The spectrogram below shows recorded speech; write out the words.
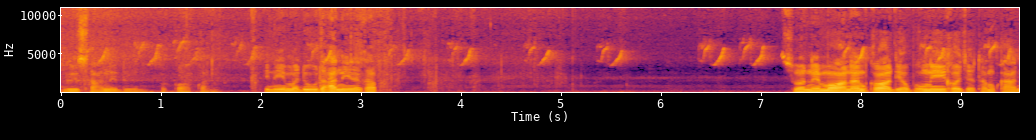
หรือสารอื่นๆประกอบกัน ทีนี้มาดูด้านนี้นะครับ ส่วนในหม้อนั้นก็เดี๋ยวพรุ่งนี้ก็จะทำการ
